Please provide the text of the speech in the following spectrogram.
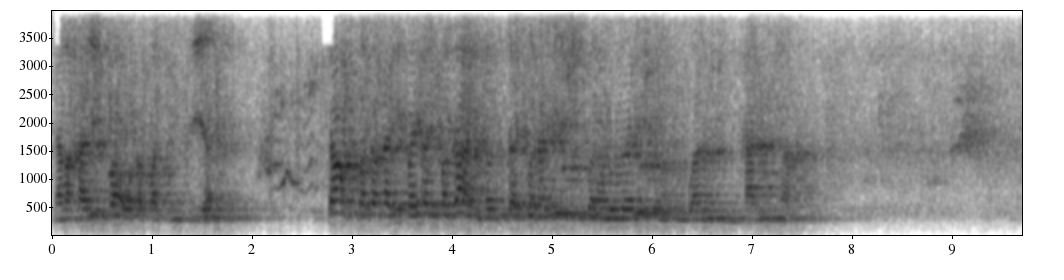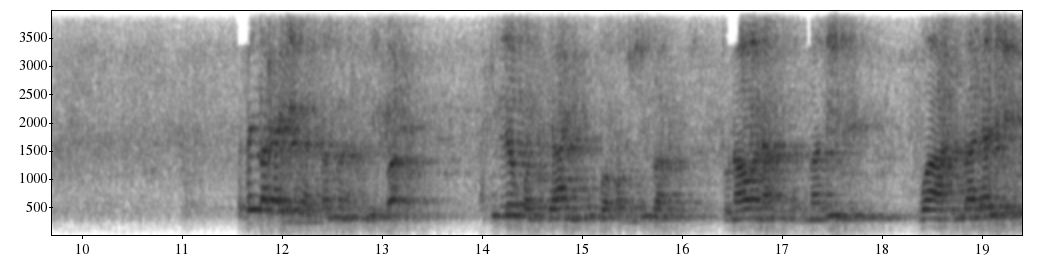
na makhalifa wakafuatilia. Kama kupata khalifa ila ipagani utakuta akiwa na jeshi kwa naongoza jeshi na kufungua khalifa. Sasa ibada hii na khalifa lakini leo kwa mtihani kubwa kwa msiba tunaona usimamizi wa ibada hii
